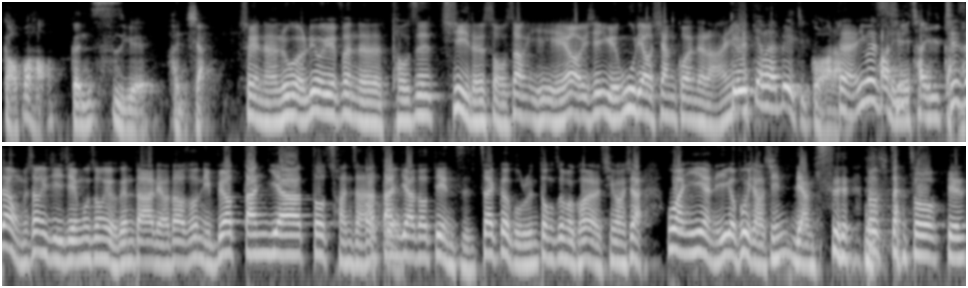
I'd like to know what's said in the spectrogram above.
搞不好跟四月很像。所以呢，如果六月份的投资记得手上也也要有一些原物料相关的啦，因为挂啦。对，因为其实其实，在我们上一集节目中有跟大家聊到说，你不要单压都船产，要单压都电子，在个股轮动这么快的情况下，万一啊你一个不小心两次都站错边，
